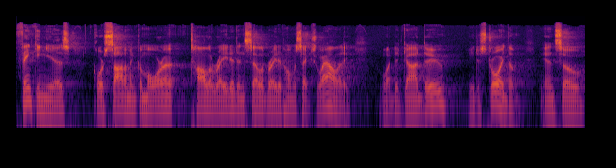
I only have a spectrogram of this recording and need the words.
thinking is, of course, Sodom and Gomorrah tolerated and celebrated homosexuality. What did God do? He destroyed them. And so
